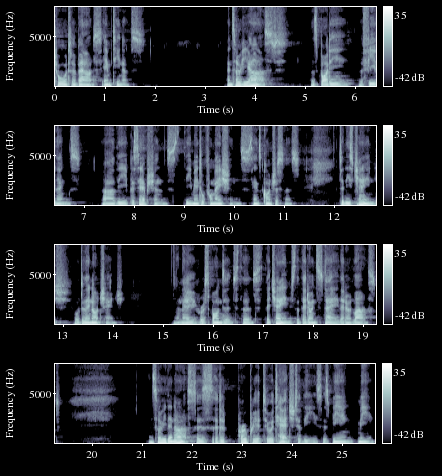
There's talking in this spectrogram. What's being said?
taught about emptiness. And so he asked this body, the feelings, uh, the perceptions, the mental formations, sense consciousness, do these change or do they not change? And they responded that they change, that they don't stay, they don't last. And so he then asked, is it appropriate to attach to these as being me?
